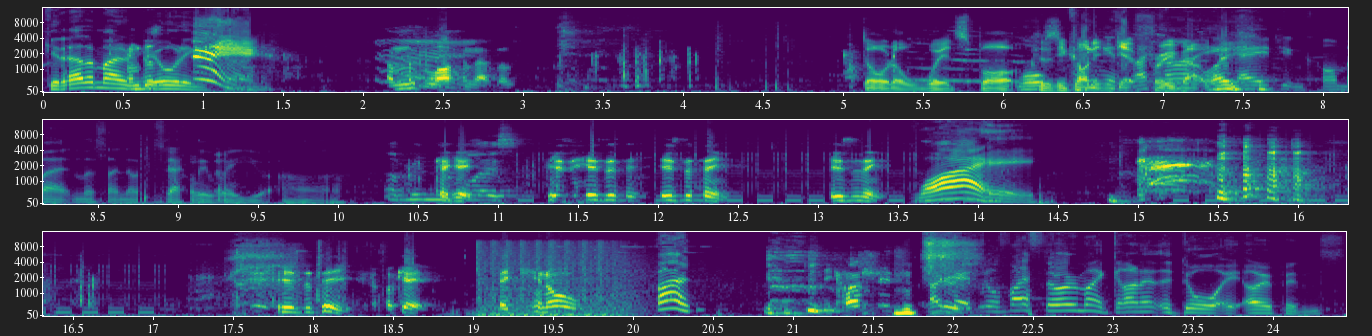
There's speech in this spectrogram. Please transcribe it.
Get out of my I'm building. son. Eh. I'm just laughing at them. Door in a weird spot Well, because you can't thing even is, get I through can't that way. engage in combat unless I know exactly where you are. I'm in Okay, the okay. Here's, here's the th- here's the thing. Here's the thing. Why? Here's the thing. Okay, they cannot. But You can't shoot. okay, so if I throw my gun at the door, it opens.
